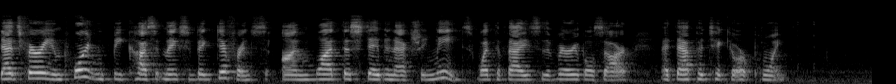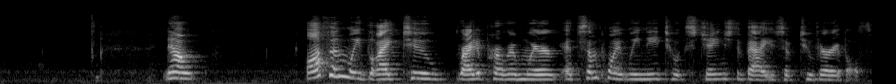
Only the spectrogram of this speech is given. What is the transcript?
that's very important because it makes a big difference on what the statement actually means, what the values of the variables are at that particular point. Now, often we'd like to write a program where at some point we need to exchange the values of two variables.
